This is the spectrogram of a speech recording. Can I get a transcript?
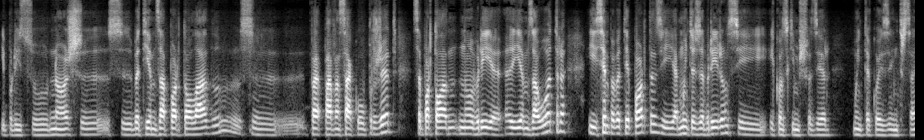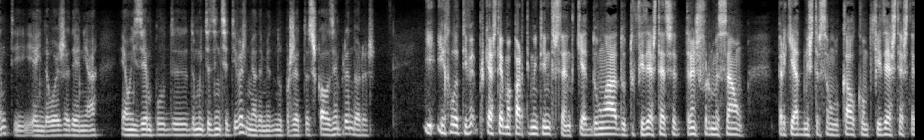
E por isso nós, eh, se batíamos à porta ao lado se, para, para, avançar com o projeto, se a porta ao lado não abria, íamos à outra e sempre a bater portas e muitas abriram-se e, e, conseguimos fazer muita coisa interessante e ainda hoje a DNA é um exemplo de, de muitas iniciativas, nomeadamente no projeto das escolas empreendedoras. E, e relativa, porque esta é uma parte muito interessante, que é de um lado tu fizeste essa transformação para que a administração local fizesse esta,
